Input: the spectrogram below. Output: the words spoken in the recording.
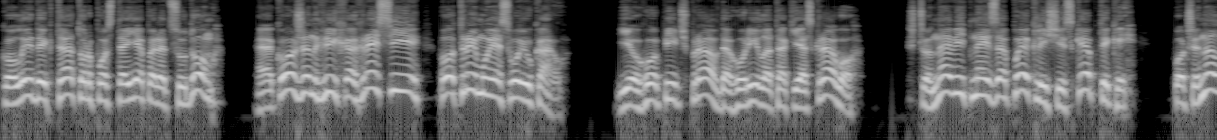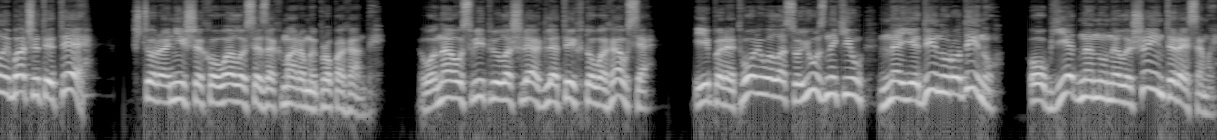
коли диктатор постає перед судом, а кожен гріх агресії отримує свою кару. Його піч правда горіла так яскраво, що навіть найзапекліші скептики починали бачити те, що раніше ховалося за хмарами пропаганди. Вона освітлювала шлях для тих, хто вагався, і перетворювала союзників на єдину родину, об'єднану не лише інтересами,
